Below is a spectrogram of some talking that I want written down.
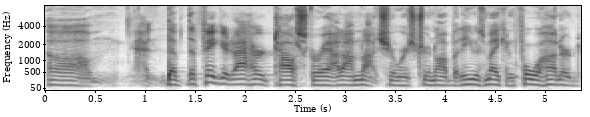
Um, the, the figure that I heard tossed around, I'm not sure it's true or not, but he was making 400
